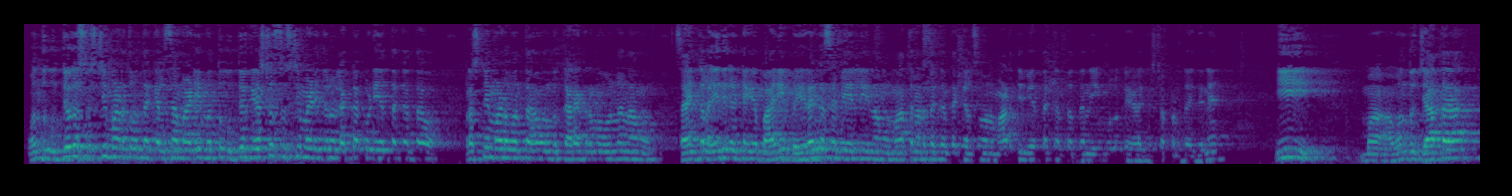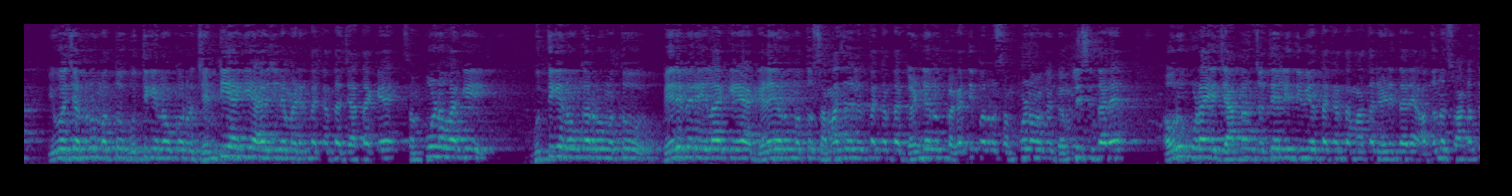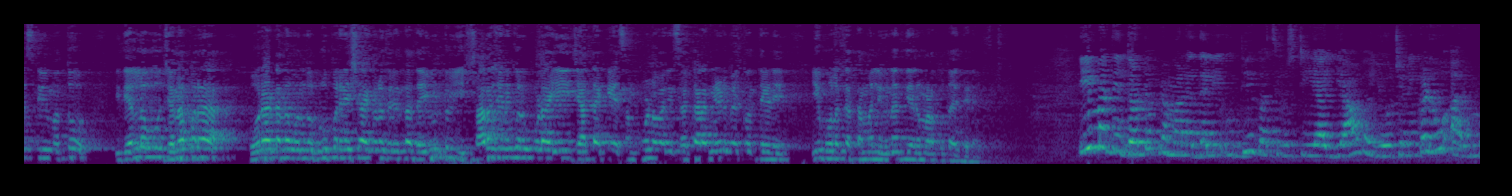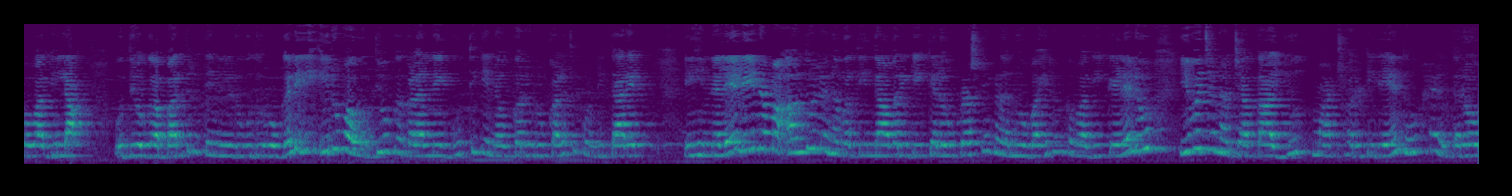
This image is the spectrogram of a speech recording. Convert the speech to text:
ಒಂದು ಉದ್ಯೋಗ ಸೃಷ್ಟಿ ಮಾಡುವಂತ ಕೆಲಸ ಮಾಡಿ ಮತ್ತು ಉದ್ಯೋಗ ಎಷ್ಟು ಸೃಷ್ಟಿ ಮಾಡಿದ್ರು ಲೆಕ್ಕ ಕೊಡಿ ಅಂತಕ್ಕಂಥ ಪ್ರಶ್ನೆ ಮಾಡುವಂತಹ ಒಂದು ಕಾರ್ಯಕ್ರಮವನ್ನ ನಾವು ಸಾಯಂಕಾಲ ಐದು ಗಂಟೆಗೆ ಭಾರಿ ಬಹಿರಂಗ ಸಭೆಯಲ್ಲಿ ನಾವು ಮಾತನಾಡತಕ್ಕಂಥ ಕೆಲಸವನ್ನು ಮಾಡ್ತೀವಿ ಅಂತಕ್ಕಂಥದ್ದನ್ನು ಈ ಮೂಲಕ ಹೇಳಕ್ ಇಷ್ಟಪಡ್ತಾ ಇದ್ದೇನೆ. ಈ ಒಂದು ಜಾಥಾ ಯುವಜನರು ಮತ್ತು ಗುತ್ತಿಗೆ ನೌಕರರು ಜಂಟಿಯಾಗಿ ಆಯೋಜನೆ ಮಾಡಿರ್ತಕ್ಕಂಥ ಜಾಥಾಕ್ಕೆ ಸಂಪೂರ್ಣವಾಗಿ ಗುತ್ತಿಗೆ ನೌಕರರು ಮತ್ತು ಬೇರೆ ಬೇರೆ ಇಲಾಖೆಯ ಗೆಳೆಯರು ಮತ್ತು ಸಮಾಜದಲ್ಲಿರ್ತಕ್ಕಂಥ ಗಣ್ಯರು ಪ್ರಗತಿಪರರು ಸಂಪೂರ್ಣವಾಗಿ ಗಮನಿಸಿದ್ದಾರೆ. ಅವರು ಕೂಡ ಈ ಜಾಥಾ ಜೊತೆಯಲ್ಲಿದ್ದೀವಿ ಅಂತಕ್ಕಂಥ ಮಾತನ್ನು ಹೇಳಿದ್ದಾರೆ. ಅದನ್ನು ಸ್ವಾಗತಿಸ್ತೀವಿ ಮತ್ತು ಇದೆಲ್ಲವೂ ಜನಪರ ಹೋರಾಟದ ಒಂದು ರೂಪರೇಷೆ ಆಗಿರೋದ್ರಿಂದ ದಯವಿಟ್ಟು ಈ ಸಾರ್ವಜನಿಕರು ಕೂಡ ಈ ಜಾಥಾಕ್ಕೆ ಸಂಪೂರ್ಣವಾಗಿ ಸಹಕಾರ ನೀಡಬೇಕು ಅಂತ ಹೇಳಿ ಈ ಮೂಲಕ ತಮ್ಮಲ್ಲಿ ವಿನಂತಿಯನ್ನು ಮಾಡ್ಕೊತಾ ಇದ್ದೇನೆ. ಈ ಮಧ್ಯೆ ದೊಡ್ಡ ಪ್ರಮಾಣದಲ್ಲಿ ಉದ್ಯೋಗ ಸೃಷ್ಟಿಯ ಯಾವ ಯೋಜನೆಗಳು ಆರಂಭವಾಗಿಲ್ಲ. ಉದ್ಯೋಗ ಭದ್ರತೆ ನೀಡುವುದು ಹೋಗಲಿ, ಇರುವ ಉದ್ಯೋಗಗಳನ್ನೇ ಗುತ್ತಿಗೆ ನೌಕರರು ಕಳೆದುಕೊಂಡಿದ್ದಾರೆ. ಈ ಹಿನ್ನೆಲೆಯಲ್ಲಿ ನಮ್ಮ ಆಂದೋಲನ ವತಿಯಿಂದ ಅವರಿಗೆ ಕೆಲವು ಪ್ರಶ್ನೆಗಳನ್ನು ಬಹಿರಂಗವಾಗಿ ಕೇಳಲು ಯುವಜನ ಜಾಥಾ ಯೂತ್ ಮಾರ್ಚ್ ಹೊರಟಿದೆ ಎಂದು ಹೇಳಿದರು.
